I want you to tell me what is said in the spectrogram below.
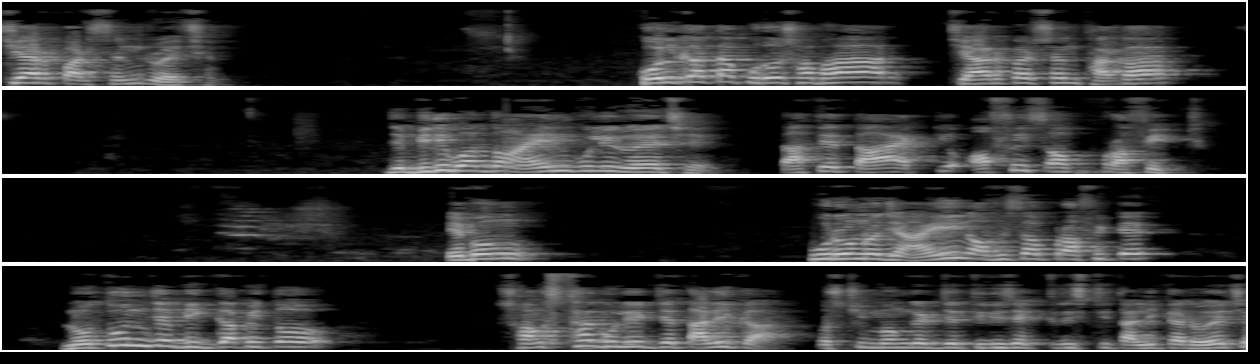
চেয়ারপারসন রয়েছেন। কলকাতা পুরসভার চেয়ারপারসন থাকা যে বিধিবদ্ধ আইনগুলি রয়েছে, তাতে তা একটি অফিস অফ প্রফিট এবং পুরনো যে আইন, অফিস অফ প্রফিটের নতুন যে বিজ্ঞাপিত সংস্থাগুলির যে তালিকা, পশ্চিমবঙ্গের যে তিরিশ একত্রিশটি তালিকা রয়েছে,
